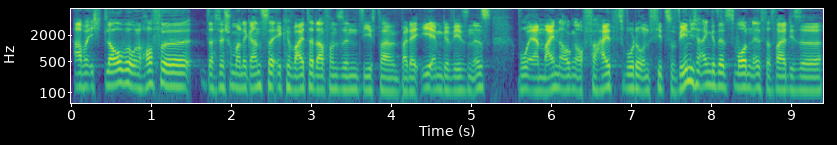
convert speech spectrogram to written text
Aber ich glaube und hoffe, dass wir schon mal eine ganze Ecke weiter davon sind, wie es bei, bei der EM gewesen ist, wo er in meinen Augen auch verheizt wurde und viel zu wenig eingesetzt worden ist. Das war ja diese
